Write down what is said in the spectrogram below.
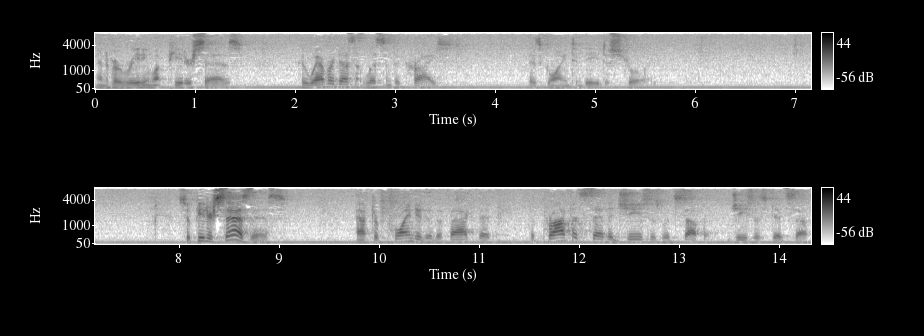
And if we're reading what Peter says, whoever doesn't listen to Christ is going to be destroyed. So Peter says this after pointing to the fact that the prophets said that Jesus would suffer. Jesus did suffer.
